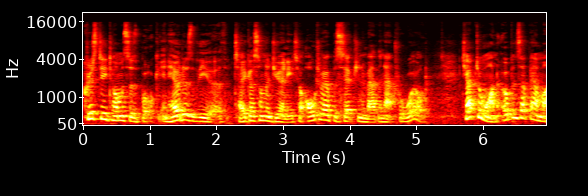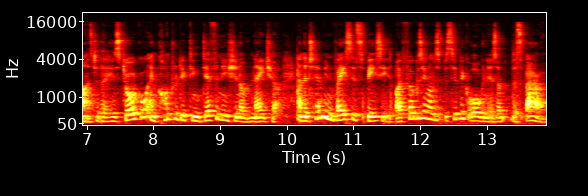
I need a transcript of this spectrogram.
Chris D. Thomas's book, Inheritors of the Earth, take us on a journey to alter our perception about the natural world. Chapter 1 opens up our minds to the historical and contradicting definition of nature and the term invasive species by focusing on a specific organism, the sparrow.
